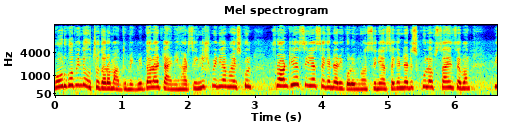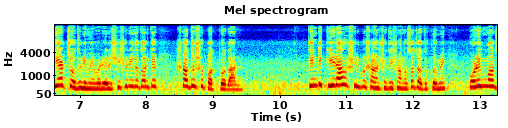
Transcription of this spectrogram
গৌরগোবিন্দ উচ্চতর মাধ্যমিক বিদ্যালয়, tiny hearts English medium high school, frontier senior secondary Karimganj senior secondary school of science এবং পিআর চৌধুরী মেমোরিয়াল শিশু নিকেতনকে সদস্যপদ প্রদান। তিনটি ক্রীড়া ও শিল্প সাংস্কৃতিক সংস্থা যথাক্রমে করিমগঞ্জ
